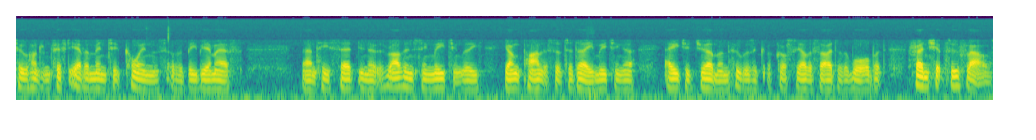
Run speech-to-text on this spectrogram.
250 ever minted coins of the BBMF. And he said, you know, it was a rather interesting meeting the young pilots of today, meeting a aged German who was across the other side of the war, but friendship through flowers.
